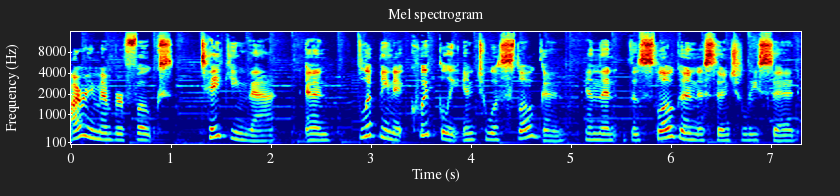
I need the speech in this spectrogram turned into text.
I remember folks taking that and flipping it quickly into a slogan. And then the slogan essentially said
